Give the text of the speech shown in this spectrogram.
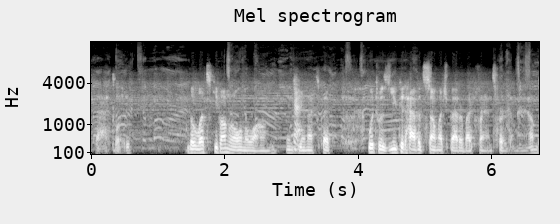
Exactly. But let's keep on rolling along into Okay. your next pick, which was "You Could Have It So Much Better" by Franz Ferdinand.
